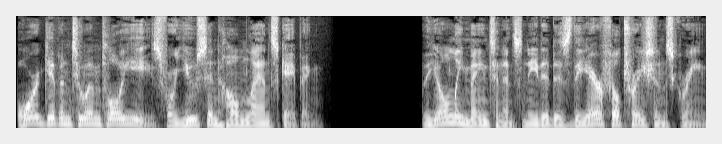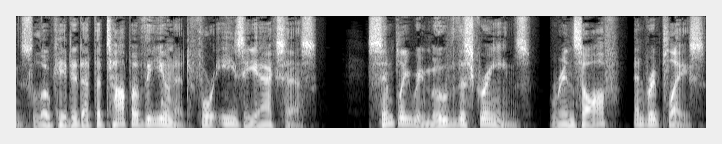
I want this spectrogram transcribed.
or given to employees for use in home landscaping. The only maintenance needed is the air filtration screens located at the top of the unit for easy access. Simply remove the screens, rinse off, and replace.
